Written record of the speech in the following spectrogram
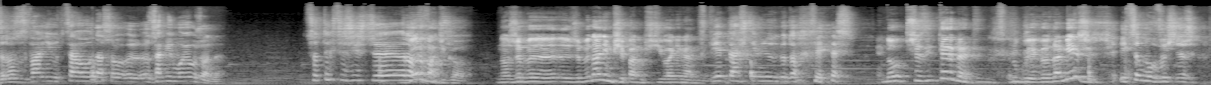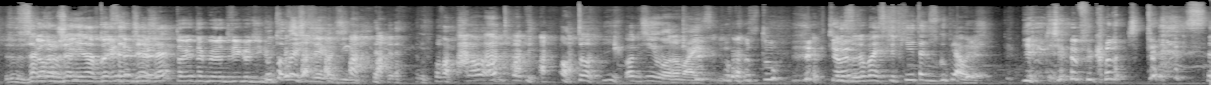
rozwalił całą naszą. zabił moją żonę. Co ty chcesz jeszcze robić? Dorwać go! No, żeby, żeby na nim się pan mścił, a nie na mnie. W 15 minut go dowiesz. No, przez internet spróbuję go namierzyć. I co mu wyślesz? Zagrożenie Dobra, na to jednak Messengerze? To jednak biorę dwie godziny. No to weź dwie godziny. No właśnie, o to, o to mi chodziło, Romański. Po prostu chciałem, Romański, kiedy tak zgubiałeś? nie, chciałem wykonać test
